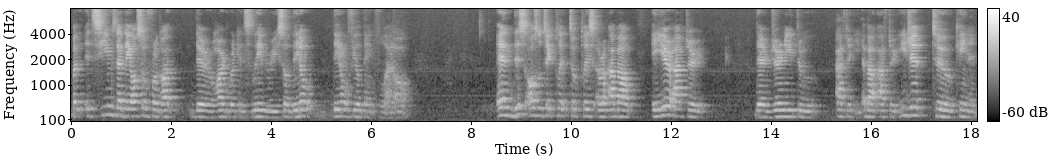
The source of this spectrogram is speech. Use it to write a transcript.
But it seems that they also forgot their hard work and slavery, so they don't they don't feel thankful at all. And this also take pl took place about a year after their journey through after about after Egypt to Canaan.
